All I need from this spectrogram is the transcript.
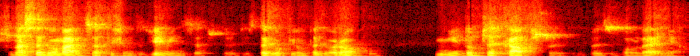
13 marca 1945 roku, nie doczekawszy wyzwolenia.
